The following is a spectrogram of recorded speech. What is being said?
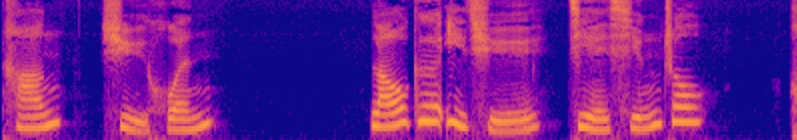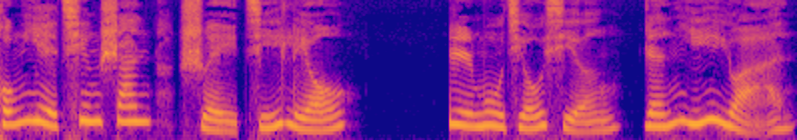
唐·许浑。劳歌一曲解行舟，红叶青山水急流。日暮酒醒人已远，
